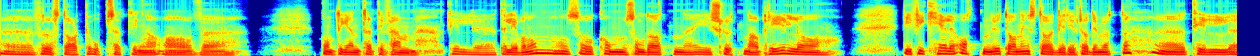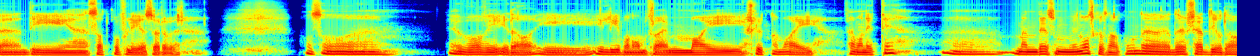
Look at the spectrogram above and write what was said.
Eh, for å starte oppsettinga av eh, kontingent 35 til, til, Libanon. Og så kom soldatene i slutten av april, og de fikk hele 18 utdanningsdager fra de møtte, til de satt på flyet sørover. Og så var vi da i, i Libanon fra mai, slutten av mai 95. Eh, men det som vi nå skal snakke om, det, det skjedde jo da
